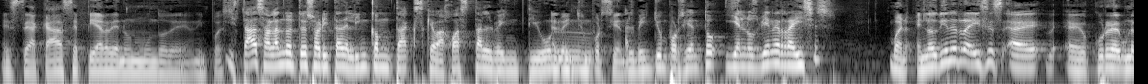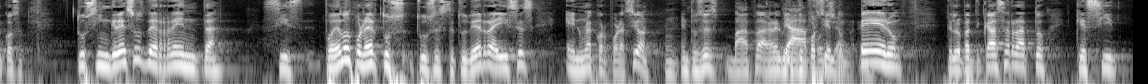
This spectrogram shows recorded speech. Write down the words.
Este, acá se pierde en un mundo de, impuestos. Y estabas hablando entonces ahorita del income tax que bajó hasta el 21%. El 21%. Al 21%. ¿Y en los bienes raíces? Bueno, en los bienes raíces eh, eh, ocurre alguna cosa. Tus ingresos de renta, si podemos poner tus, tus, este, tus bienes raíces en una corporación, entonces va a pagar el Mm. Ya 20%. funciona. Pero te lo platicaba hace rato que si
